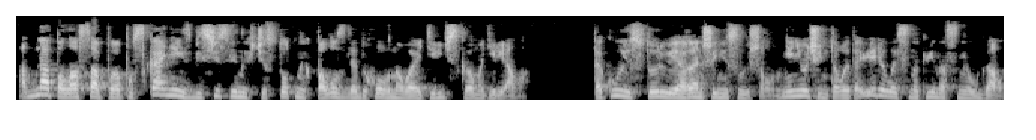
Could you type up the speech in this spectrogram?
Одна полоса пропускания из бесчисленных частотных полос для духовного этерического материала. Такую историю я раньше не слышал. Мне не очень-то в это верилось, но Квинос не лгал.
